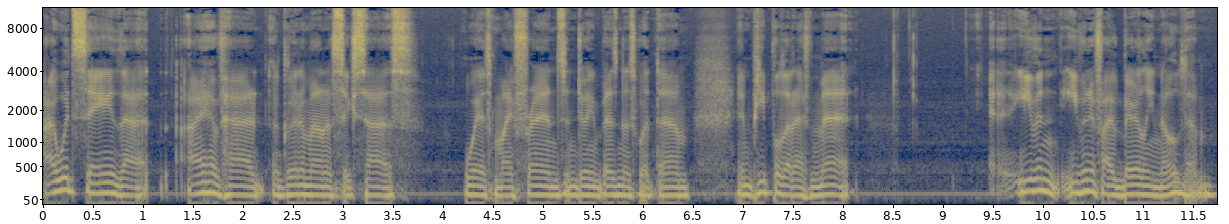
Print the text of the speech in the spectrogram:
I would say that I have had a good amount of success with my friends and doing business with them and people that I've met even even if I barely know them,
